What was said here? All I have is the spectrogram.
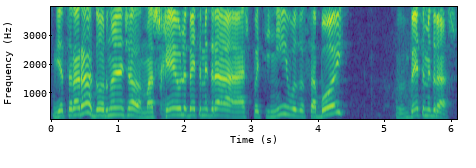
Гецарара, дурное начало. Машхеу ле бета мидраш, потяни его за собой в бета мидраш.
